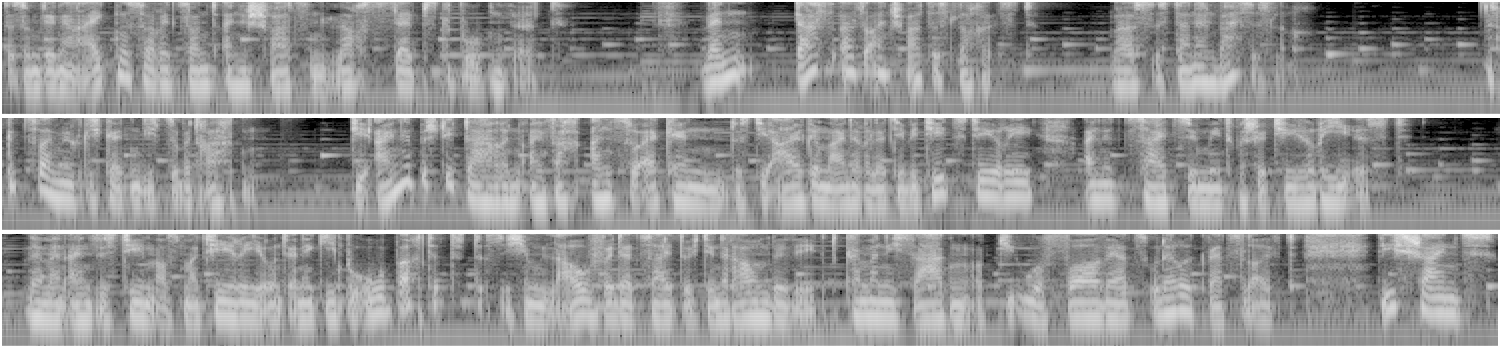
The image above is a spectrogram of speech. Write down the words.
das um den Ereignishorizont eines schwarzen Lochs selbst gebogen wird. Wenn das also ein schwarzes Loch ist, was ist dann ein weißes Loch? Es gibt zwei Möglichkeiten, dies zu betrachten. Die eine besteht darin, einfach anzuerkennen, dass die allgemeine Relativitätstheorie eine zeitsymmetrische Theorie ist. Wenn man ein System aus Materie und Energie beobachtet, das sich im Laufe der Zeit durch den Raum bewegt, kann man nicht sagen, ob die Uhr vorwärts oder rückwärts läuft. Dies scheint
